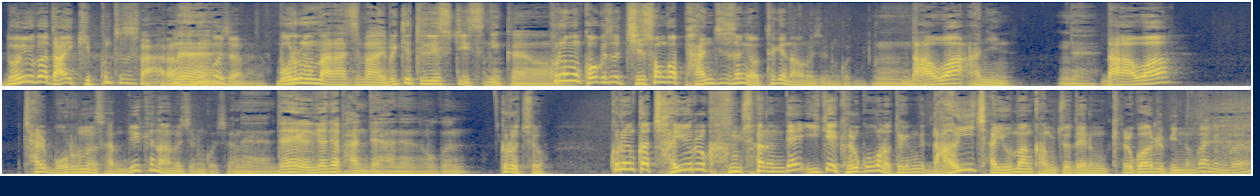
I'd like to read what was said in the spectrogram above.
네. 너희가 나의 깊은 뜻을 알아? 네. 그런 거잖아요. 모르면 말하지 마. 이렇게 들릴 수도 있으니까요. 그러면 거기서 지성과 반지성이 어떻게 나눠지는 겁니까? 음. 나와 아닌, 네. 나와 잘 모르는 사람 이렇게 나눠지는 거잖아요. 네. 내 의견에 반대하는 혹은. 그렇죠. 그러니까 자유를 강조하는데 이게 결국은 어떻게 됩니까? 나의 자유만 강조되는 결과를 빚는 거 아닌가요?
